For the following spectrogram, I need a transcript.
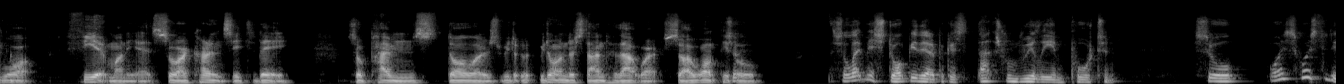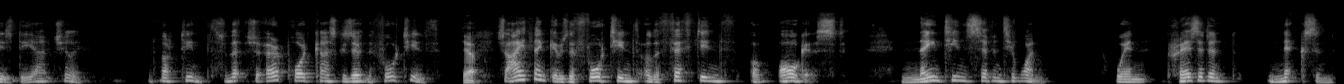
what fiat money is so our currency today so pounds dollars we don't we don't understand how that works so i want people so, so let me stop you there because that's really important so what's what's today's day actually? The thirteenth. So that so our podcast goes out on the fourteenth. Yeah. So I think it was the fourteenth or the fifteenth of August, nineteen seventy one, when President Nixon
